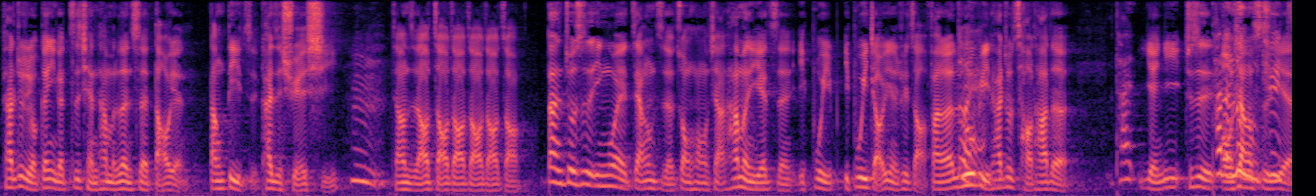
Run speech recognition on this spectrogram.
他就有跟一个之前他们认识的导演当弟子，开始学习。嗯，这样子，然后找找找找找，但就是因为这样子的状况下，他们也只能一步一一步一脚印的去找，反而 Ruby 他就朝他的。他演绎就是偶像事业，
